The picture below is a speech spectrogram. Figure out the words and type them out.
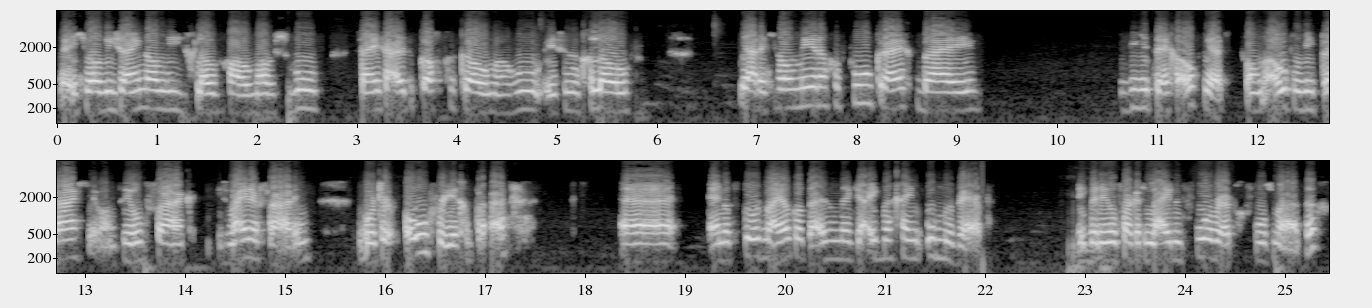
Weet je wel, wie zijn dan die gelovige homo's? Hoe zijn ze uit de kast gekomen? Hoe is hun geloof? Ja, dat je gewoon meer een gevoel krijgt bij wie je tegenover hebt. Van over wie praat je. Want heel vaak, is mijn ervaring, wordt er over je gepraat. Uh, en dat stoort mij ook altijd. Dan denk ik, ja, ik ben geen onderwerp. Ik ben heel vaak het leidend voorwerp gevoelsmatig.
